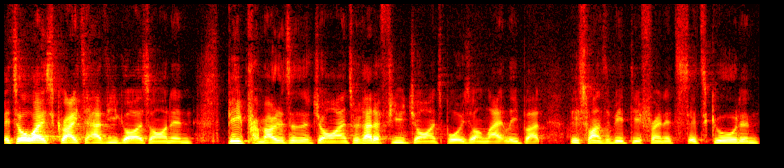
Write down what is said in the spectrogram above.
it's always great to have you guys on and big promoters of the Giants. We've had a few Giants boys on lately, but this one's a bit different. It's it's good and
